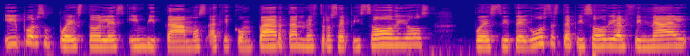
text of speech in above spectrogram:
y por supuesto les invitamos a que compartan nuestros episodios, pues si te gusta este episodio al final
